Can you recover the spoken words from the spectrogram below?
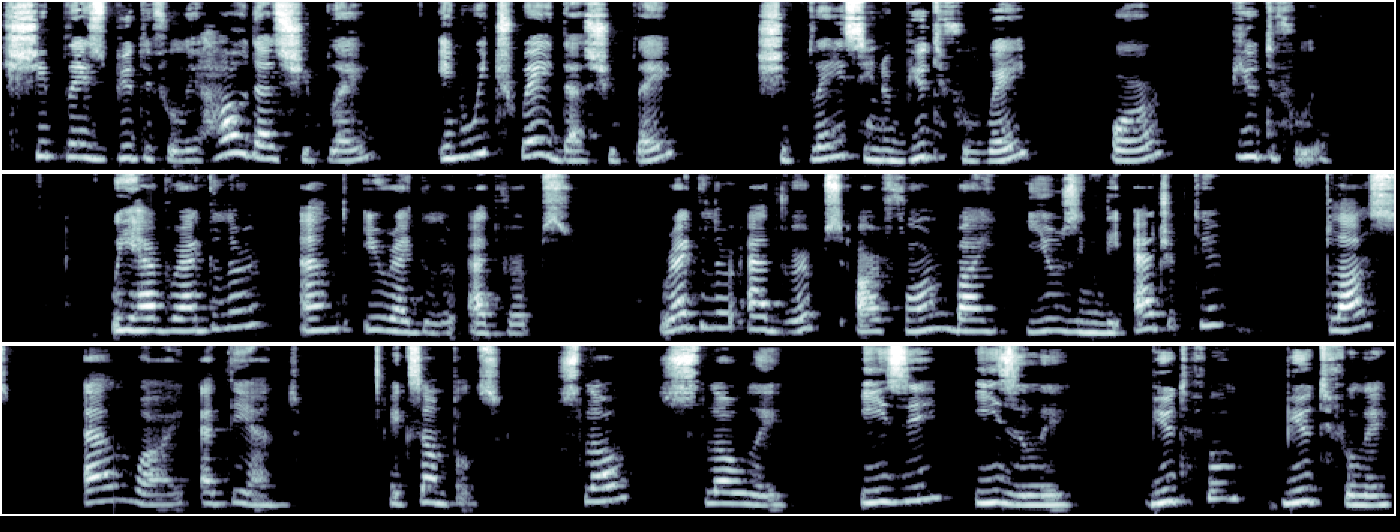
She plays beautifully. How does she play? In which way does she play? She plays in a beautiful way or beautifully. We have regular and irregular adverbs. Regular adverbs are formed by using the adjective plus ly at the end. Examples slow, slowly, easy, easily, beautiful, beautifully.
